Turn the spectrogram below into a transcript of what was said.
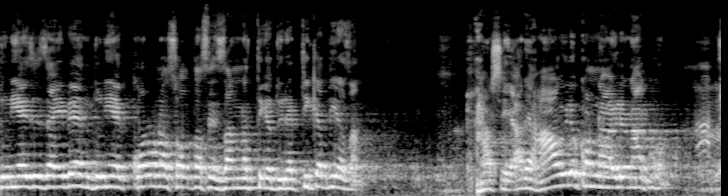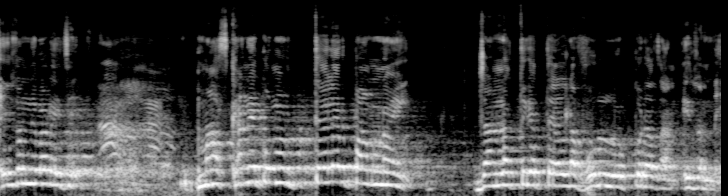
দুনিয়ায় যে যাইবেন, দুনিয়ায় করোনা চলতেছে, জান্নাত থেকে দুইটা টিকা দিয়া যান। হাসে, আরে হা হইল কন, না হইল না কোন? এই জন্য পাঠাইছে। মাঝখানে কোনো তেলের পাম্প নাই, জান্নাত থেকে তেলটা ফুল লোড করে যান এই জন্যে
